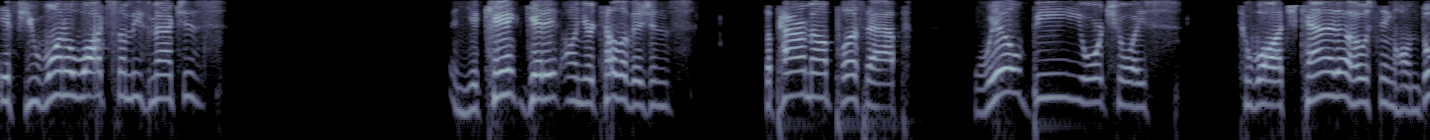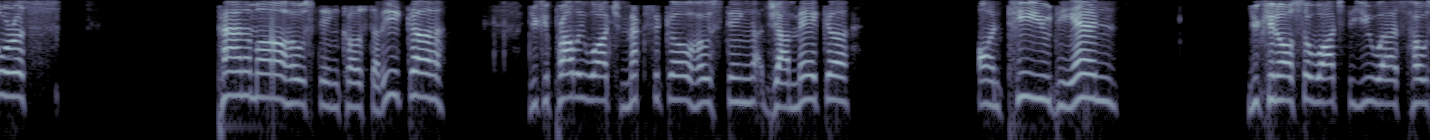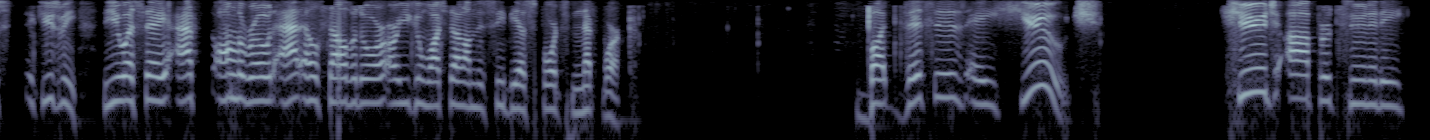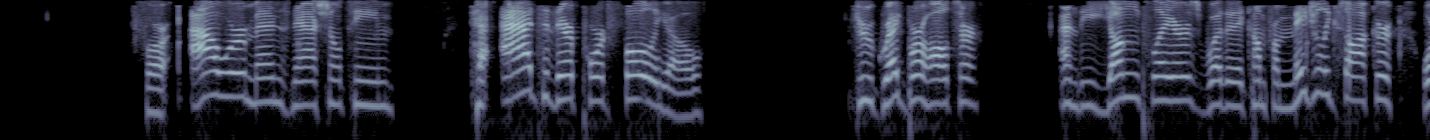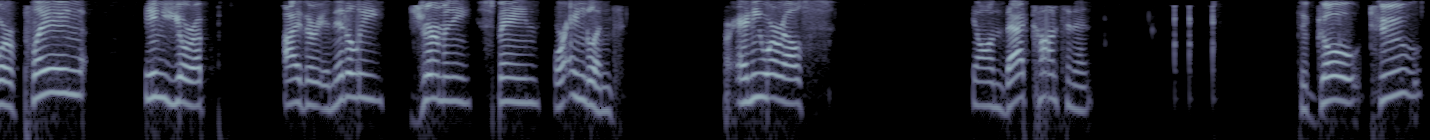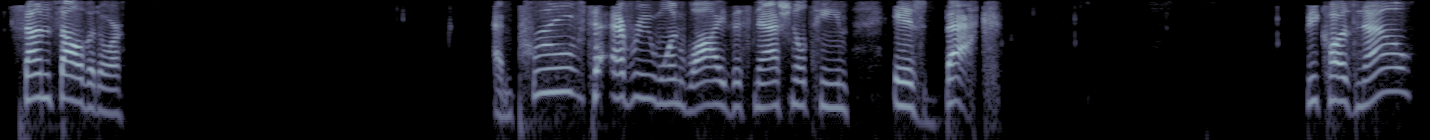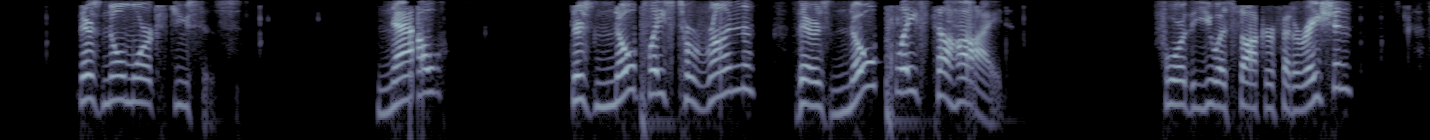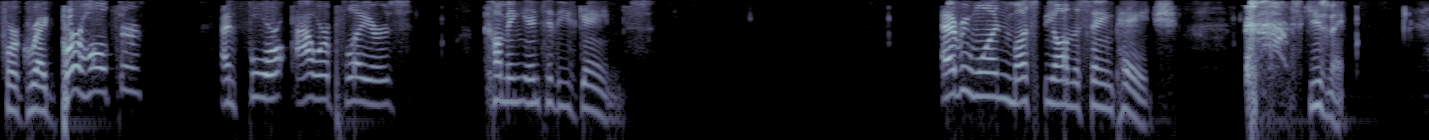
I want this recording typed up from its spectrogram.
if you want to watch some of these matches and you can't get it on your televisions, the Paramount Plus app will be your choice to watch Canada hosting Honduras, Panama hosting Costa Rica. You could probably watch Mexico hosting Jamaica on TUDN. You can also watch the U.S. host, excuse me, the USA at on the road at El Salvador, or you can watch that on the CBS Sports Network. But this is a huge, huge opportunity for our men's national team to add to their portfolio through Greg Berhalter and the young players, whether they come from Major League Soccer or playing in Europe, either in Italy, Germany, Spain, or England, or anywhere else on that continent, to go to San Salvador and prove to everyone why this national team is back because now there's no more excuses. Now there's no place to run. There's no place to hide for the U.S. Soccer Federation, for Greg Berhalter, and for our players coming into these games. Everyone must be on the same page. Excuse me.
